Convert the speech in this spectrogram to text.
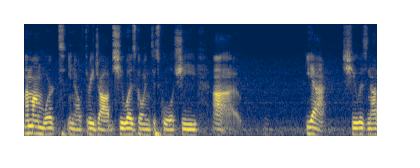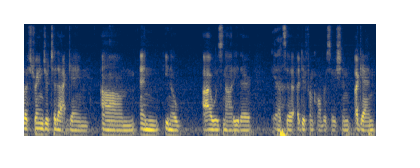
my mom worked, you know, three jobs. She was going to school. She, uh, yeah, she was not a stranger to that game. Um, and you know, I was not either. Yeah. That's a, a different conversation. Again,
